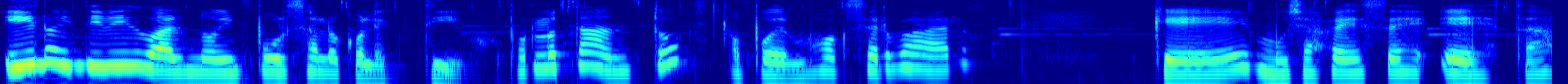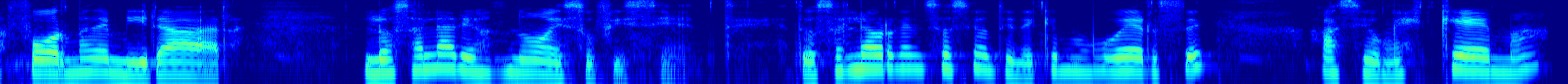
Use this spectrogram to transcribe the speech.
y lo individual no impulsa lo colectivo. Por lo tanto, podemos observar que muchas veces esta forma de mirar los salarios no es suficiente. Entonces la organización tiene que moverse hacia un esquema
